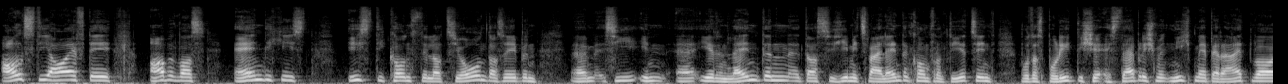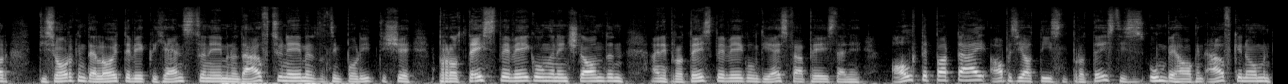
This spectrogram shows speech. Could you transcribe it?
als die AfD. Aber was ähnlich ist, ist die Konstellation, dass eben ähm, sie in äh, ihren Ländern, äh, dass sie hier mit zwei Ländern konfrontiert sind, wo das politische Establishment nicht mehr bereit war, die Sorgen der Leute wirklich ernst zu nehmen und aufzunehmen. Da sind politische Protestbewegungen entstanden. Eine Protestbewegung, die SVP ist eine alte Partei, aber sie hat diesen Protest, dieses Unbehagen aufgenommen.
